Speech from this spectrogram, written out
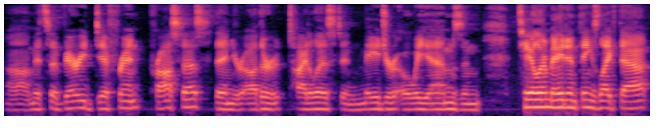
Um, it's a very different process than your other Titleist and major OEMs and TaylorMade and things like that.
